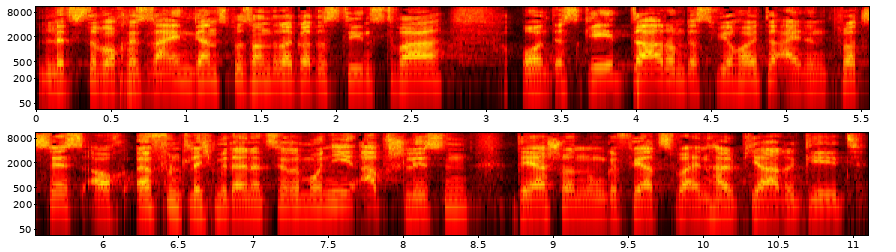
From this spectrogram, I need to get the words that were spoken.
letzte Woche sein ganz besonderer Gottesdienst war. Und es geht darum, dass wir heute einen Prozess auch öffentlich mit einer Zeremonie abschließen, der schon ungefähr zweieinhalb Jahre geht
